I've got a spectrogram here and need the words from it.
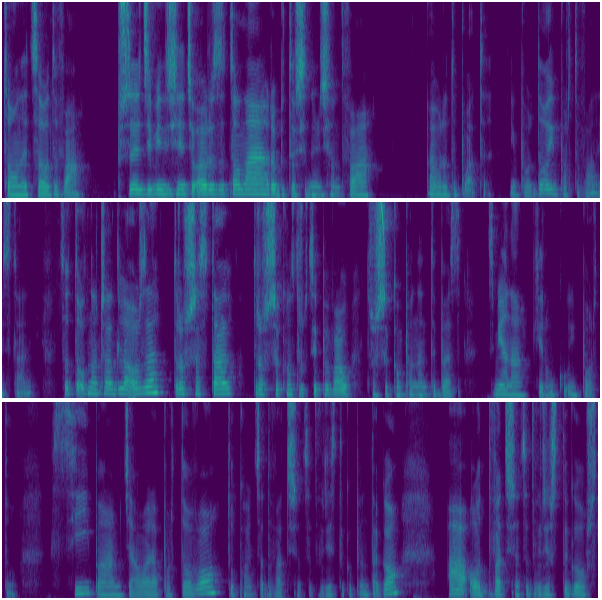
tony CO2. Przy 90 euro za tonę robi to 72 euro dopłaty do importowanej stali. Co to oznacza dla OZE? Droższa stal, droższe konstrukcje PV, droższe komponenty bez zmiana kierunku importu. CBAM działa raportowo do końca 2025, a od 2026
